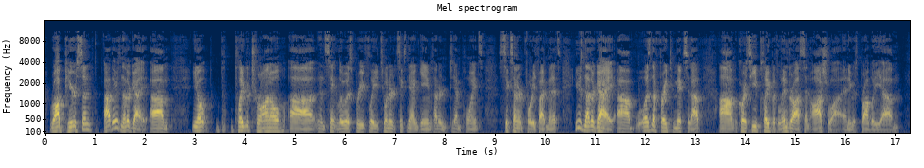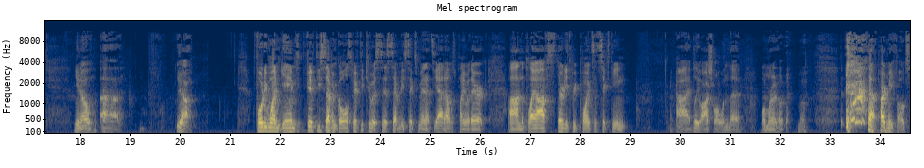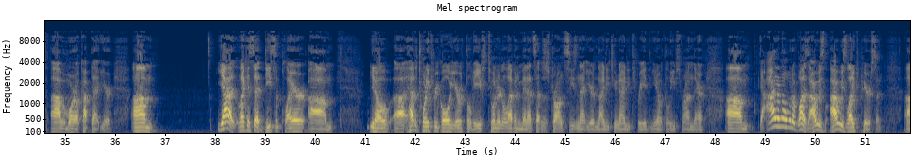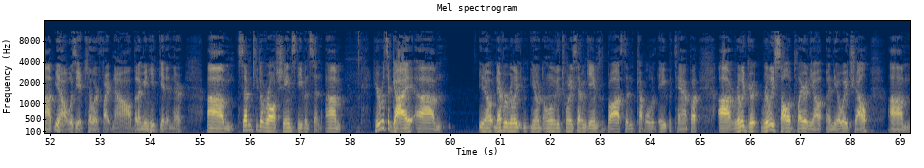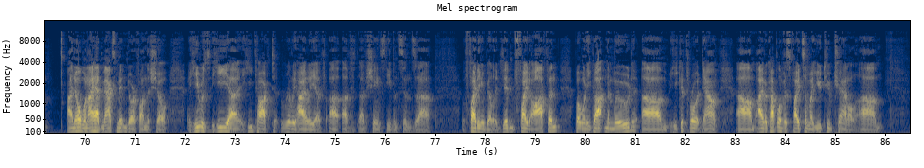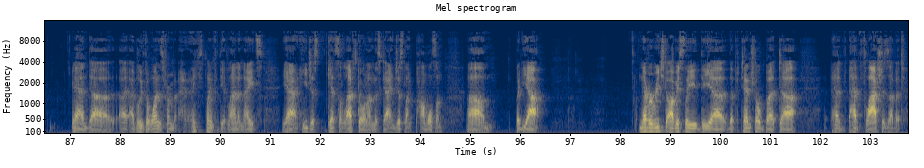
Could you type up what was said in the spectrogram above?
Rob Pearson. Uh, there's another guy. Um, you know, played with Toronto uh, and St. Louis briefly. 269 games, 110 points, 645 minutes. He was another guy. Um, wasn't afraid to mix it up. Um, of course, he played with Lindros and Oshawa, and he was probably, um, you know, uh, yeah, 41 games, 57 goals, 52 assists, 76 minutes. Yeah, it helps playing with Eric. On in the playoffs, 33 points and 16. Uh, I believe Oshawa won the Memorial. pardon me, folks. Uh, Memorial Cup that year. Um, yeah, like I said, decent player. Um, you know, uh, had a 23 goal year with the Leafs, 211 minutes. That was a strong season that year, 92 93, you know, with the Leafs run there. Um, yeah, I don't know what it was. I always, I always liked Pearson. Uh, you know, was he a killer fight? now? but I mean, he'd get in there. Um, 17th overall, Shane Stevenson. Um, here was a guy, um, you know, never really, you know, only the 27 games with Boston, a couple of eight with Tampa. Uh, really good, really solid player in the in the OHL. Um, I know when I had Max Mittendorf on the show, he was he uh, he talked really highly of uh, of, of Shane Stevenson's uh, fighting ability. He didn't fight often, but when he got in the mood, um, he could throw it down. Um, I have a couple of his fights on my YouTube channel. And uh, I, I, believe the one is from, I think he's playing for the Atlanta Knights. Yeah, he just gets the lefts going on this guy and just like pummels him. Um, but yeah, never reached obviously the uh, the potential, but uh, had had flashes of it.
